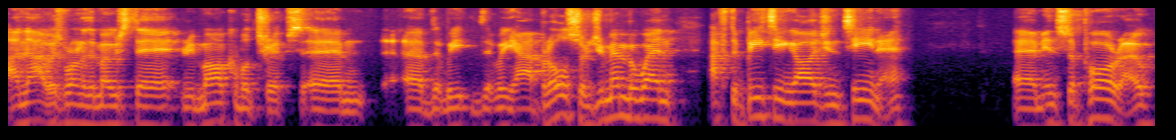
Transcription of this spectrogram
and that was one of the most uh, remarkable trips um, uh, that we that we had. But also, do you remember when after beating Argentina um, in Sapporo,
